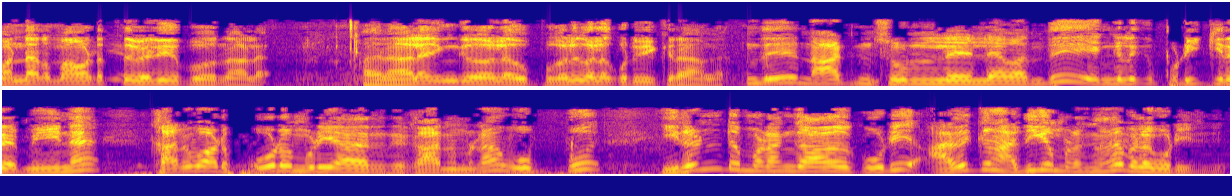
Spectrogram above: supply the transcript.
மன்னார் மாவட்டத்தை வெளியே போகிறதுனால அதனால இங்கே உள்ள உப்புகள் விலை கூட்டி விற்கிறாங்க. வந்து நாட்டின் சூழ்நிலையில வந்து எங்களுக்கு பிடிக்கிற மீனை கருவாடு போட முடியாத இருக்க காரணம்னா உப்பு இரண்டு மடங்காக கூடி அதுக்கும் அதிக மடங்காக விலை கூடி இருக்கு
